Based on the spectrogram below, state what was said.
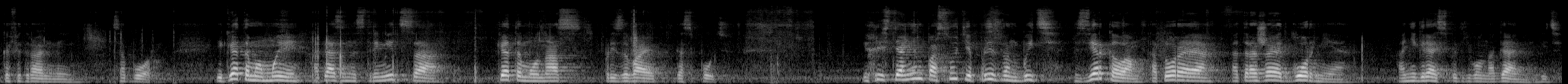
кафедральный собор. И к этому мы обязаны стремиться, к этому нас призывает Господь. И христианин, по сути, призван быть зеркалом, которое отражает горнее, а не грязь под его ногами. Ведь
